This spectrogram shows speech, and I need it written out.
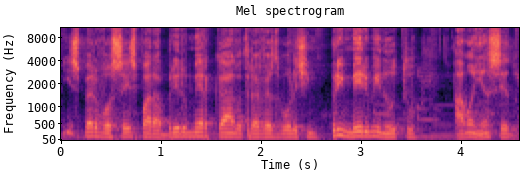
e espero vocês para abrir o mercado através do boletim Primeiro Minuto amanhã cedo.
